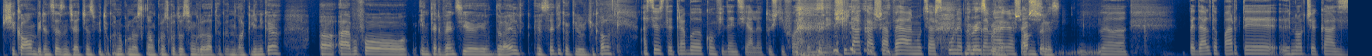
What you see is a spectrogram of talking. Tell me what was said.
și ca om, bineînțeles, în ceea ce îmi spui tu, că nu cunosc, l-am cunoscut o singură dată când la clinică. Uh, ai avut o intervenție de la el, estetică, chirurgicală? Asta este treabă confidențială, tu știi foarte bine. Și dacă aș avea, nu ți-aș spune, pentru mi-ai că spune, n-are așa. am Și, înțeles. uh, Pe de altă parte, în orice caz,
